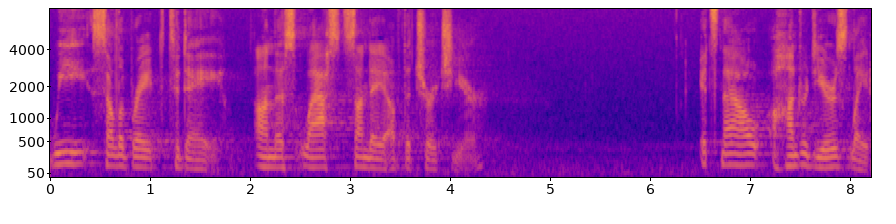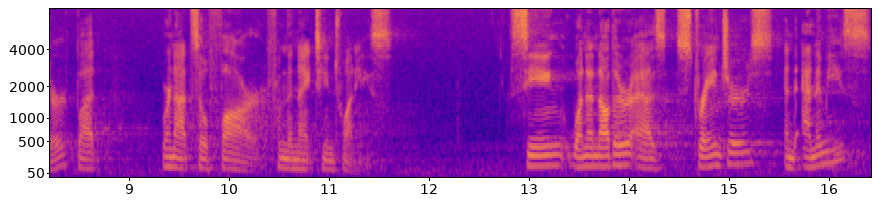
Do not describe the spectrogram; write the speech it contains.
we celebrate today on this last Sunday of the church year. It's now 100 years later, but we're not so far from the 1920s seeing one another as strangers and enemies,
